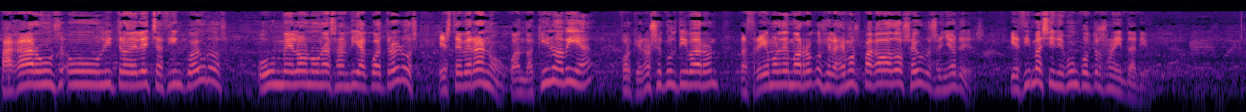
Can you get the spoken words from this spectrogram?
¿Pagar un, un litro de leche a cinco euros? ¿Un melón o una sandía a cuatro euros? Este verano, cuando aquí no había, porque no se cultivaron, las traíamos de Marruecos y las hemos pagado a dos euros, señores. Y encima sin ningún control sanitario.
